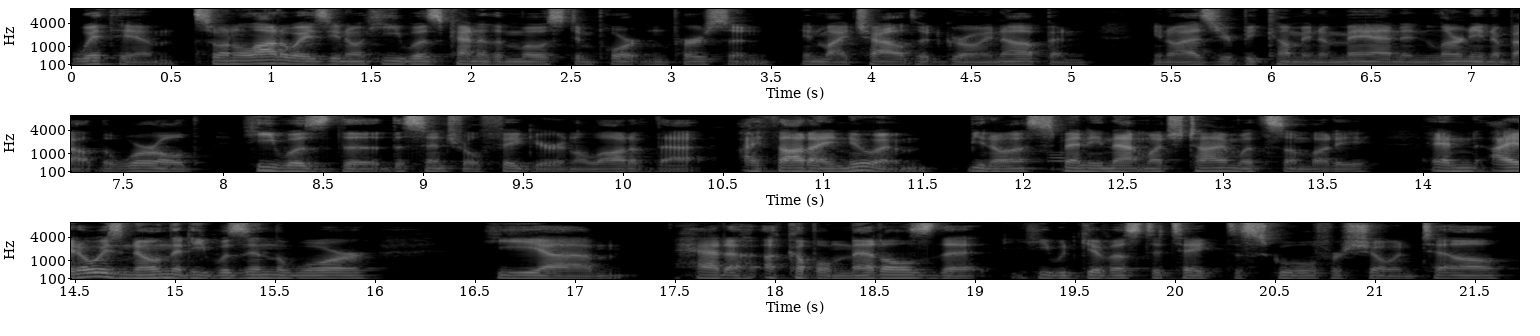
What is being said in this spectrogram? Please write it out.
with him. So in a lot of ways, you know, he was kind of the most important person in my childhood growing up and you know, as you're becoming a man and learning about the world, he was the the central figure in a lot of that. I thought I knew him, you know, spending that much time with somebody. And I had always known that he was in the war. He um, had a, a, couple medals that he would give us to take to school for show and tell.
